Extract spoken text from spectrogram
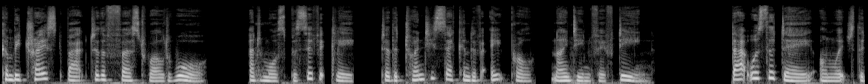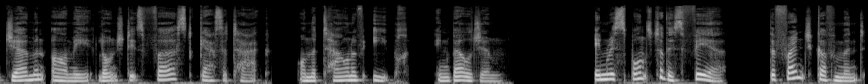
can be traced back to the First World War, and more specifically to the 22nd of April 1915. That was the day on which the German army launched its first gas attack on the town of Ypres in Belgium. In response to this fear, the French government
